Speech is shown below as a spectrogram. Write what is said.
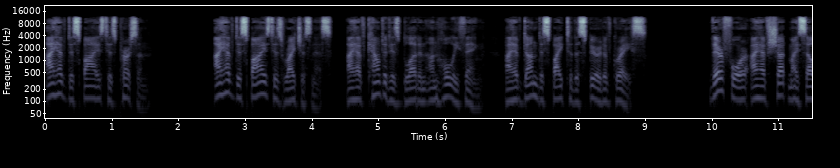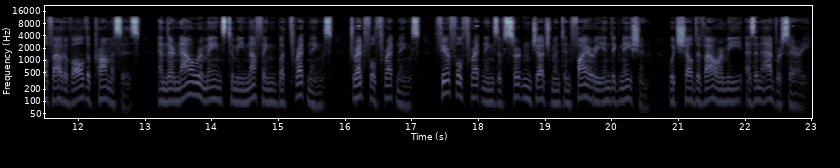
I have despised his person. I have despised his righteousness, I have counted his blood an unholy thing, I have done despite to the Spirit of grace. Therefore I have shut myself out of all the promises, and there now remains to me nothing but threatenings, dreadful threatenings, fearful threatenings of certain judgment and fiery indignation, which shall devour me as an adversary.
